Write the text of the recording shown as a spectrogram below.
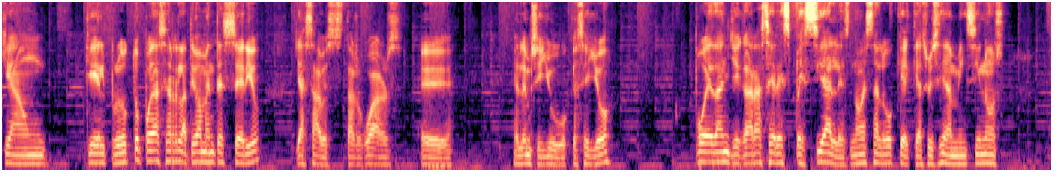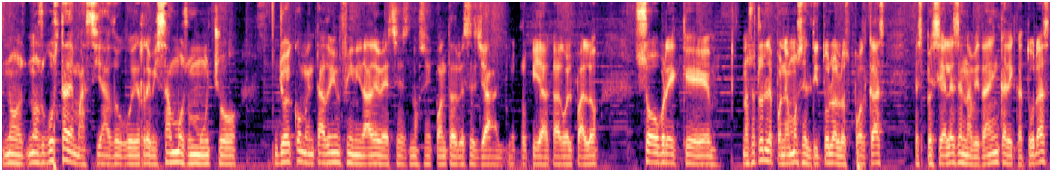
que aunque el producto pueda ser relativamente serio, ya sabes, Star Wars, eh, el MCU o qué sé yo, puedan llegar a ser especiales, ¿no? Es algo que, a Suicide a mí sí nos, nos, gusta demasiado, güey. Revisamos mucho. Yo he comentado infinidad de veces, no sé cuántas veces ya, yo creo que ya cago el palo, sobre que nosotros le ponemos el título a los podcasts especiales de Navidad en caricaturas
